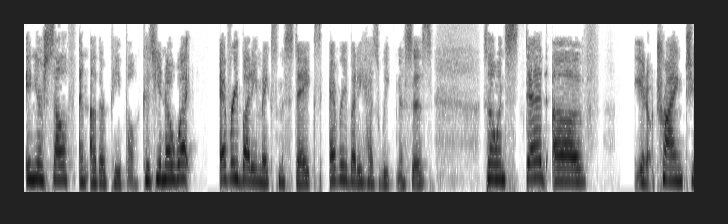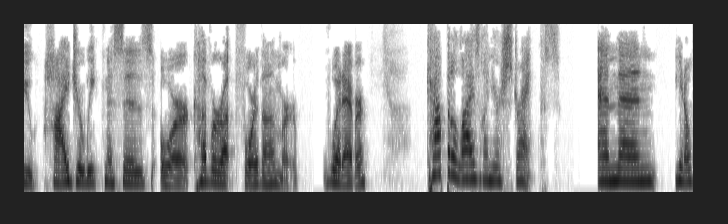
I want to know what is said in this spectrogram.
in yourself and other people. Because you know what everybody makes mistakes. Everybody has weaknesses. So instead of you know trying to hide your weaknesses or cover up for them or whatever capitalize on your strengths. And then you know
